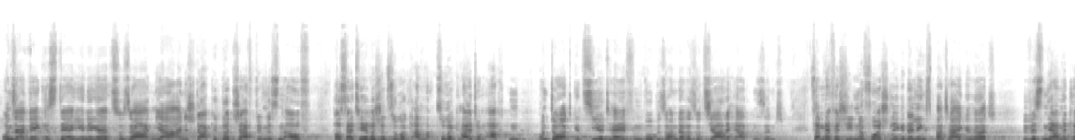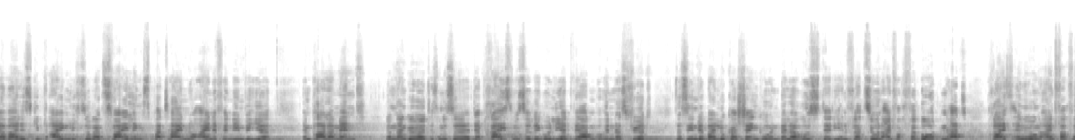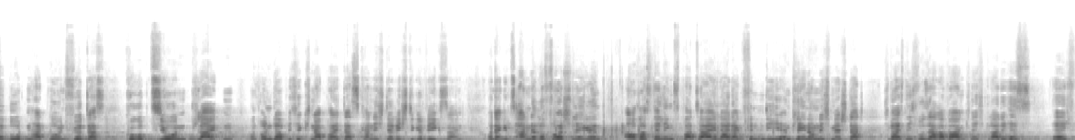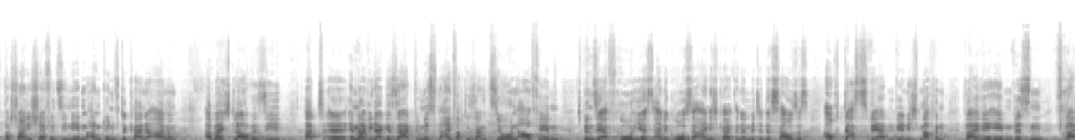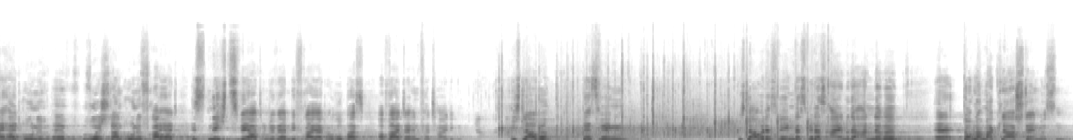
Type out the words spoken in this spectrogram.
Unser Weg ist derjenige zu sagen, ja, eine starke Wirtschaft, wir müssen auf haushalterische Zurückhaltung achten und dort gezielt helfen, wo besondere soziale Härten sind. Jetzt haben wir verschiedene Vorschläge der Linkspartei gehört. Wir wissen ja mittlerweile, es gibt eigentlich sogar zwei Linksparteien, nur eine vernehmen wir hier im Parlament. Wir haben dann gehört, es müsse, der Preis müsse reguliert werden. Wohin das führt, das sehen wir bei Lukaschenko in Belarus, der die Inflation einfach verboten hat, Preiserhöhungen einfach verboten hat. Wohin führt das? Korruption, Pleiten und unglaubliche Knappheit, das kann nicht der richtige Weg sein. Und dann gibt es andere Vorschläge, auch aus der Linkspartei. Leider finden die hier im Plenum nicht mehr statt. Ich weiß nicht, wo Sarah Wagenknecht gerade ist. Äh, wahrscheinlich scheffelt sie Nebenankünfte, keine Ahnung. Aber ich glaube, sie hat äh, immer wieder gesagt, wir müssten einfach die Sanktionen aufheben. Ich bin sehr froh, hier ist eine große Einigkeit in der Mitte des Hauses. Auch das werden wir nicht machen, weil wir eben wissen, Freiheit ohne äh, Wohlstand ohne Freiheit ist nichts wert. Und wir werden die Freiheit Europas auch weiterhin verteidigen. Ich glaube deswegen, ich glaube deswegen dass wir das ein oder andere äh, doch noch mal klarstellen müssen.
